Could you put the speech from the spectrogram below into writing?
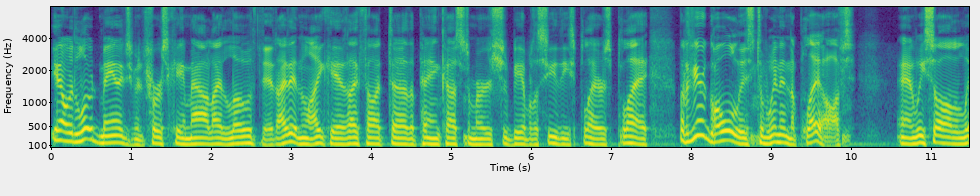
You know, when load management first came out, I loathed it. I didn't like it. I thought uh, the paying customers should be able to see these players play. But if your goal is to win in the playoffs, and we saw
